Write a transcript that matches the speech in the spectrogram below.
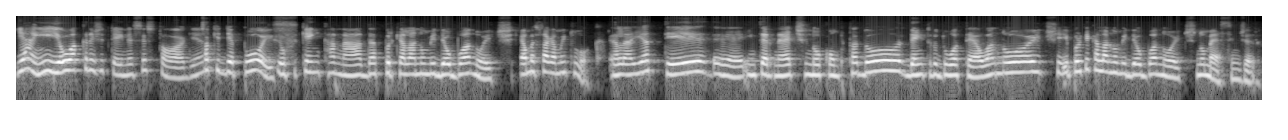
E aí eu acreditei nessa história, só que depois eu fiquei encanada porque ela não me deu boa noite. É uma história muito louca. Ela ia ter é, internet no computador, dentro do hotel à noite. E por que, que ela não me deu boa noite no Messenger?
